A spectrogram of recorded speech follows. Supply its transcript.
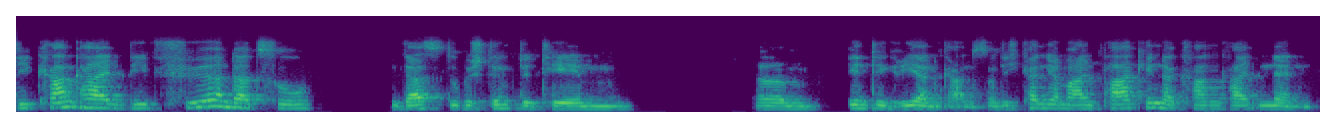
Die Krankheiten, die führen dazu, dass du bestimmte Themen ähm, integrieren kannst. Und ich kann dir mal ein paar Kinderkrankheiten nennen.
